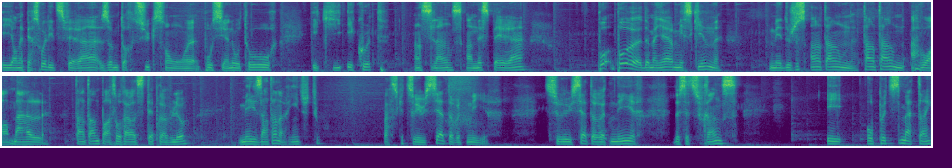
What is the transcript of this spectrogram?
et on aperçoit les différents hommes tortues qui sont euh, positionnés autour et qui écoutent en silence, en espérant, pas, pas euh, de manière mesquine, mais de juste entendre, t'entendre avoir mal, t'entendre passer au travers de cette épreuve-là, mais ils entendent rien du tout. Parce que tu réussis à te retenir. Tu réussis à te retenir de cette souffrance. Et au petit matin,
